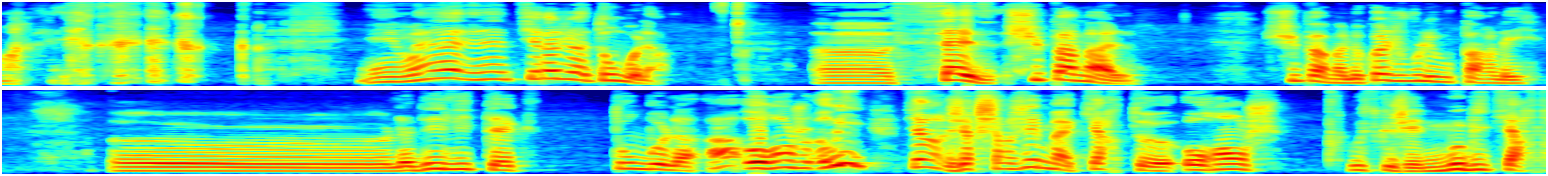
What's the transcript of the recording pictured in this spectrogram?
Et voilà, un tirage à la tombola. Euh, 16, je suis pas mal. Suis pas mal. De quoi je voulais vous parler euh, La Daily tombola. Ah, Orange. Ah oui, tiens, j'ai rechargé ma carte euh, Orange. Parce que j'ai une MobiCard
